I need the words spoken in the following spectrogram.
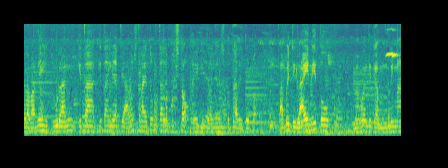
Dalam arti hiburan kita kita lihat di alam setelah itu kita lepas tok. Kayak gitu hanya sekedar itu tok tapi di lain itu bahwa tidak menerima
